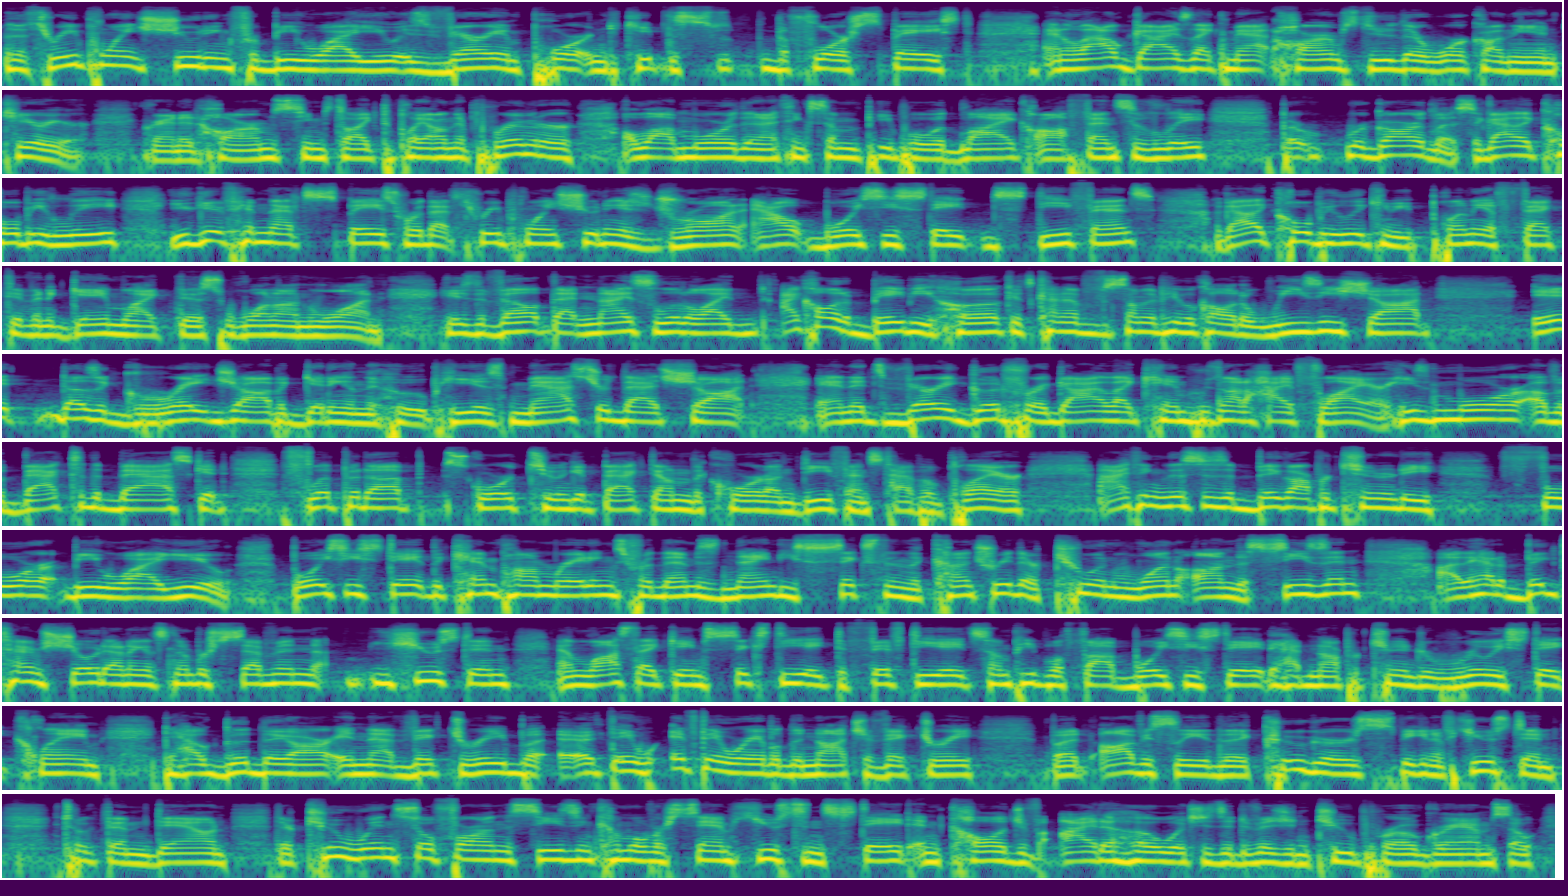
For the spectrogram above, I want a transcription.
the three point shooting for BYU is very important to keep the, the floor spaced and allow guys like Matt Haarms to do their work on the interior. Granted, Haarms seems to like to play on the perimeter a lot more than I think some people would like offensively. But regardless, a guy like Kolby Lee, you give him that space where that three point shooting is drawn out Boise State's defense. A guy like Kolby Lee can be plenty effective in a game like this one on one. He's developed that nice little, I, I call it a baby hook. It's kind of, some people call it a weed easy shot. It does a great job of getting in the hoop. He has mastered that shot, and it's very good for a guy like him who's not a high flyer. He's more of a back to the basket, flip it up, score two, and get back down to the court on defense type of player. And I think this is a big opportunity for BYU. Boise State, the KenPom ratings for them is 96th in the country. They're two and one on the season. Uh, they had a big time showdown against number seven Houston and lost that game 68 to 58. Some people people thought Boise State had an opportunity to really stake claim to how good they are in that victory, but if they if they were able to notch a victory, but obviously the Cougars, speaking of Houston, took them down. Their two wins so far on the season come over Sam Houston State and College of Idaho, which is a Division two program. So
